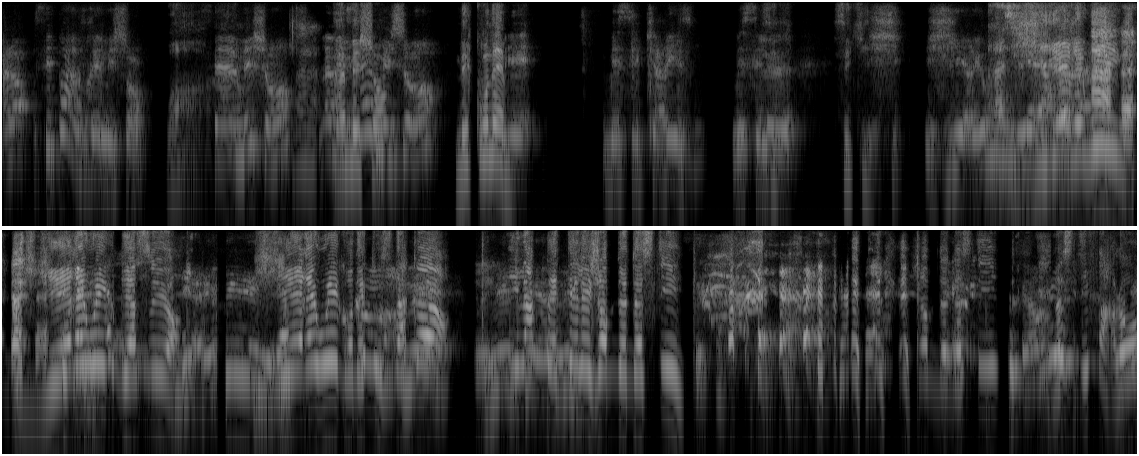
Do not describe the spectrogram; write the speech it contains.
alors c'est pas un vrai méchant. c'est un méchant. un méchant, méchant, mais qu'on aime. Mais, mais c'est le charisme. Mais c'est le. C'est qui? J.R. Ewing. Ah, J.R. Ewing. J.R. Ewing, bien sûr. J.R. Ewing, on est tous d'accord. Il a pété les jambes de Dusty. les jambes de Dusty. Dusty Farlow.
